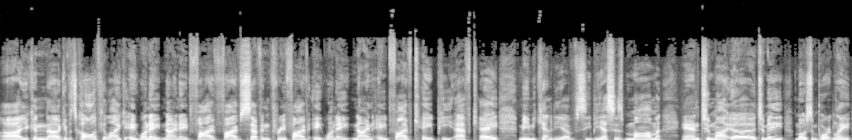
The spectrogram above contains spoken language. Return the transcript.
Uh, you can uh, give us a call if you like 818 985 5735 818 985 KPFK. Mimi Kennedy of CBS's mom. And to, my, uh, to me, most importantly,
